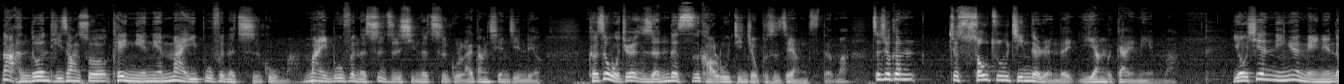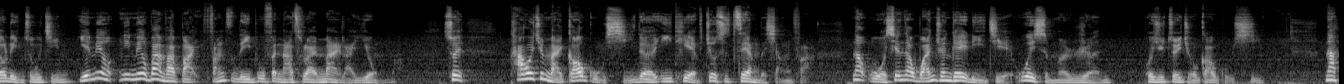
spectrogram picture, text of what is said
那很多人提倡说，可以年年卖一部分的持股嘛，卖一部分的市值型的持股来当现金流。可是我觉得人的思考路径就不是这样子的嘛，这就跟就收租金的人的一样的概念嘛。有些人宁愿每年都领租金，也没有你没有办法把房子的一部分拿出来卖来用，所以他会去买高股息的 ETF，就是这样的想法。那我现在完全可以理解为什么人会去追求高股息。那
